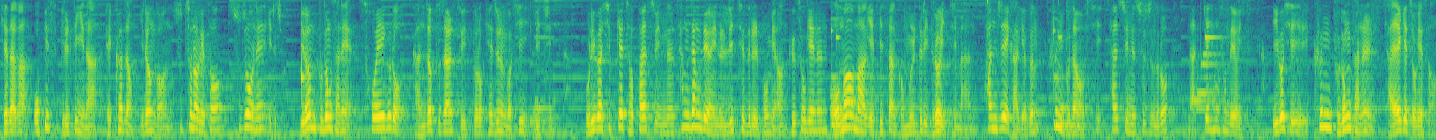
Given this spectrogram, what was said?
게다가 오피스 빌딩이나 백화점 이런 건 수천억에서 수조 원에 이르죠. 이런 부동산에 소액으로 간접 투자할 수 있도록 해주는 것이 리츠입니다. 우리가 쉽게 접할 수 있는 상장되어 있는 리츠들을 보면 그 속에는 어마어마하게 비싼 건물들이 들어있지만 한 주의 가격은 큰 부담 없이 살 수 있는 수준으로 낮게 형성되어 있습니다. 이것이 큰 부동산을 잘게 쪼개서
